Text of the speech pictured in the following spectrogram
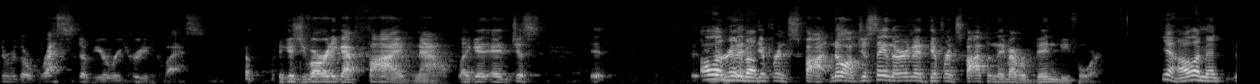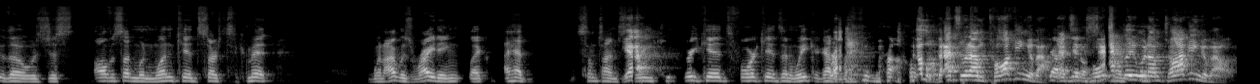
through the rest of your recruiting class because you've already got five now. Like it, it just All they're meant in a about- different spot. No, I'm just saying they're in a different spot than they've ever been before. Yeah, all I meant though was just all of a sudden when one kid starts to commit, when I was writing, like I had sometimes Yeah. three, three kids, four kids in a week. I got Right. to about. No, that's what I'm talking about. That's get a hold of exactly what I'm talking about.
